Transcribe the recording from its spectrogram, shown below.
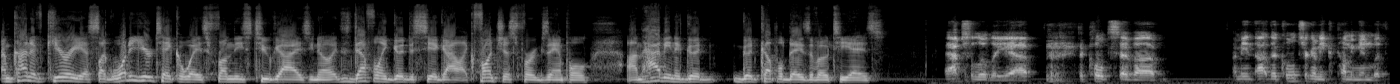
I'm kind of curious, like, what are your takeaways from these two guys? You know, it's definitely good to see a guy like Funchess, for example, um, having a good good couple days of OTAs. Absolutely, yeah. The Colts have, uh, I mean, uh, the Colts are going to be coming in with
